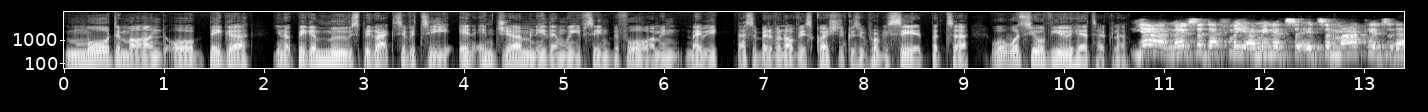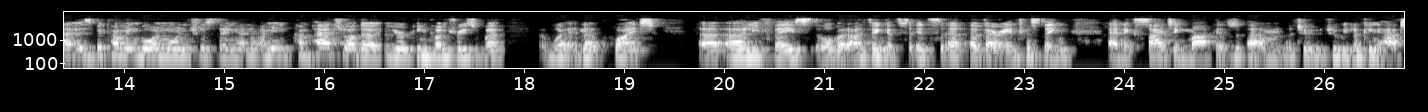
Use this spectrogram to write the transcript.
more demand or bigger you know bigger moves, bigger activity in, in Germany than we've seen before? I mean, maybe that's a bit of an obvious question because we probably see it, but uh, what, what's your view here, Tekla? Yeah, no, so definitely. I mean, it's it's a market that is becoming more and more interesting, and I mean, compared to other European countries where we're in a quite uh, early phase still, but I think it's it's a, a very interesting and exciting market um, to to be looking at.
